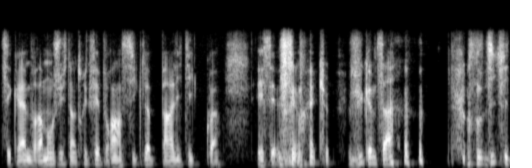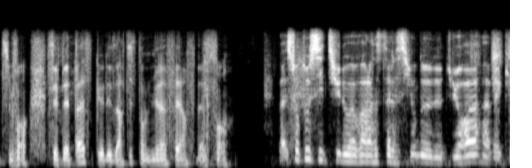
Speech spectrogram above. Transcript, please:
C'est quand même vraiment juste un truc fait pour un cyclope paralytique, quoi. Et c'est vrai que vu comme ça, on se dit effectivement, c'est peut-être pas ce que les artistes ont le mieux à faire finalement. Bah, surtout si tu dois avoir l'installation de, de Dureur avec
